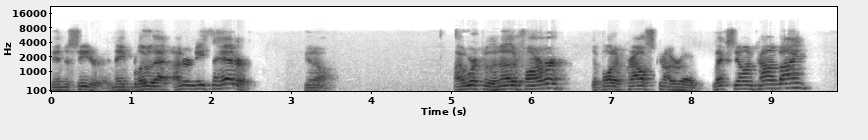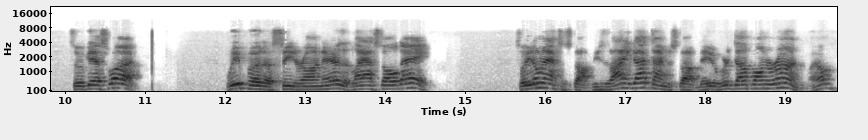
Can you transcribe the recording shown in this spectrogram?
in the seeder. And they blow that underneath the header, you know. I worked with another farmer that bought a Kraus or a Lexion combine. So guess what? We put a seeder on there that lasts all day. So you don't have to stop. He says, I ain't got time to stop, David. We're dump on the run. Well,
